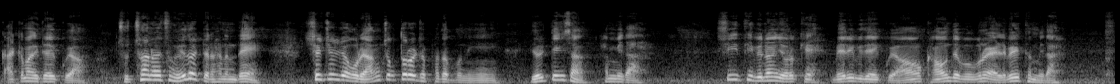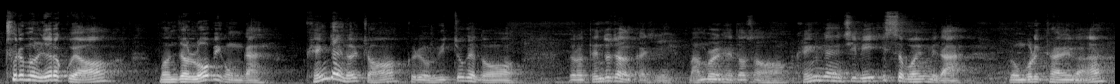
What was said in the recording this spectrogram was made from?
깔끔하게 되어 있고요. 주차는 총 8대를 하는데 실질적으로 양쪽 도로를 접하다 보니 10대 이상 합니다. CCTV는 이렇게 매립이 되어 있고요. 가운데 부분은 엘리베이터입니다. 출입문을 열었고요. 먼저 로비 공간 굉장히 넓죠. 그리고 위쪽에도 이런 된조 작업까지 마무리를 해둬서 굉장히 집이 있어 보입니다. 롬보릭 타일과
